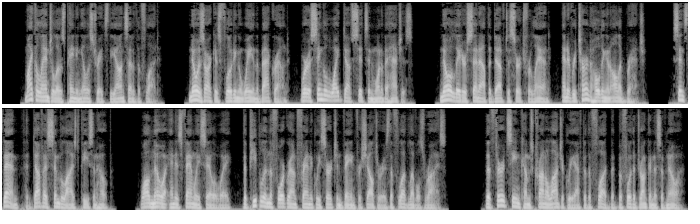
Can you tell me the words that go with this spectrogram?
Michelangelo's painting illustrates the onset of the flood. Noah's Ark is floating away in the background, where a single white dove sits in one of the hatches. Noah later sent out the dove to search for land, and it returned holding an olive branch. Since then, the dove has symbolized peace and hope. While Noah and his family sail away, the people in the foreground frantically search in vain for shelter as the flood levels rise. The third scene comes chronologically after the flood but before the drunkenness of Noah.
